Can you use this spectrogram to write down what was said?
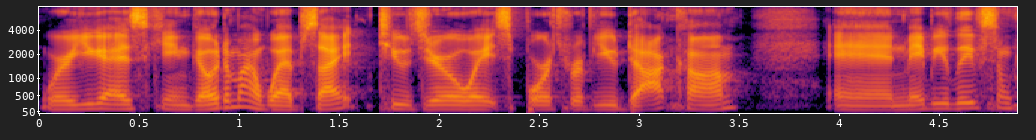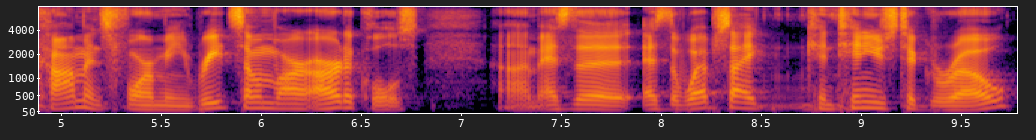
where you guys can go to my website, 208sportsreview.com, and maybe leave some comments for me, read some of our articles. Um, as the as the website continues to grow,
